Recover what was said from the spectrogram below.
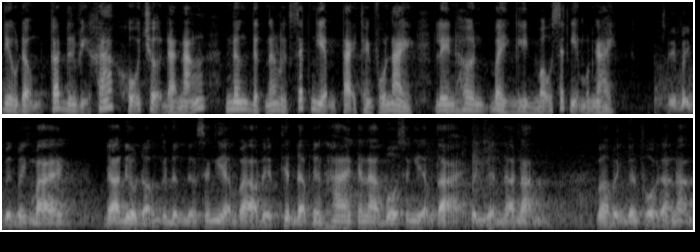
điều động các đơn vị khác hỗ trợ Đà Nẵng nâng được năng lực xét nghiệm tại thành phố này lên hơn 7.000 mẫu xét nghiệm một ngày. Thì bệnh viện Bạch Mai đã điều động cái lực lượng xét nghiệm vào để thiết lập lên hai cái labo xét nghiệm tại bệnh viện Đà Nẵng và bệnh viện phổi Đà Nẵng.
